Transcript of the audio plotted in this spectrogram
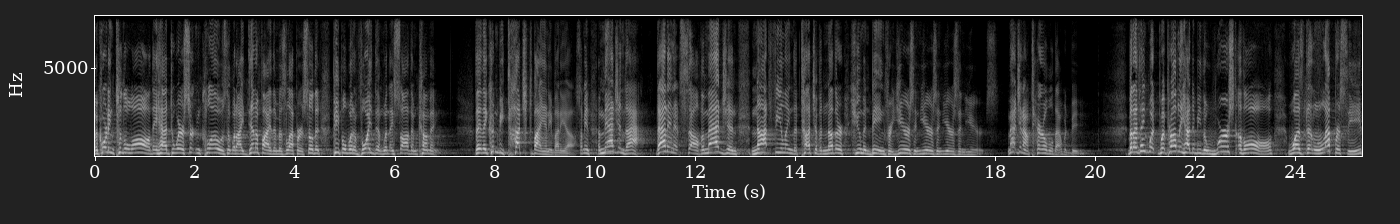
According to the law, they had to wear certain clothes that would identify them as lepers so that people would avoid them when they saw them coming. They, they couldn't be touched by anybody else. I mean, imagine that. That in itself, imagine not feeling the touch of another human being for years and years and years and years. Imagine how terrible that would be. But I think what, what probably had to be the worst of all was that leprosy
